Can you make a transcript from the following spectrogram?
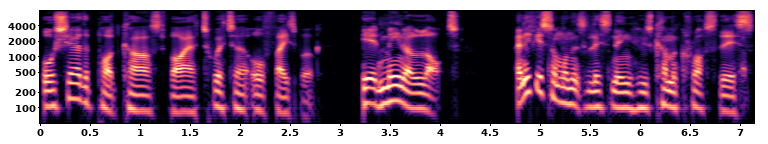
or share the podcast via Twitter or Facebook. It'd mean a lot. And if you're someone that's listening who's come across this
